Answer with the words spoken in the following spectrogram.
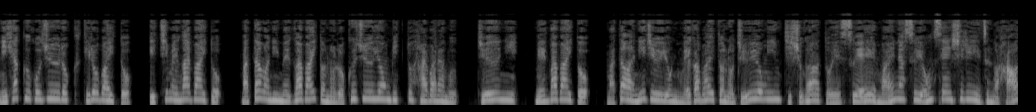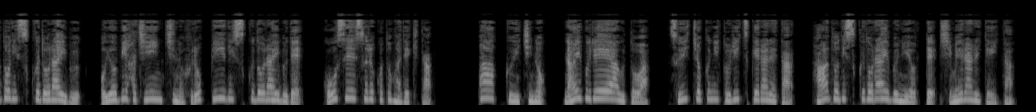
256KB、1MB、または 2MB の64ビット幅ラム、12MB、または 24MB の14インチシュガート SA-4000 シリーズのハードディスクドライブ、及び8インチのフロッピーディスクドライブで構成することができた。パーク1の内部レイアウトは垂直に取り付けられたハードディスクドライブによって占められていた。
